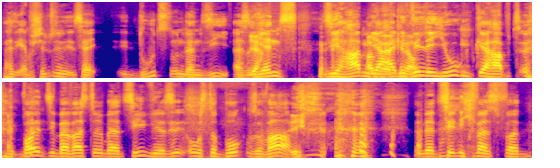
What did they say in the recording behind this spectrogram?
Was ich am schlimmsten ist ja duzen und dann sie. Also Ja. Jens, Sie haben, Haben ja eine genau. wilde Jugend gehabt. Wollen Sie mal was darüber erzählen, wie das in Osterburgen so war? dann erzähle ich was von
